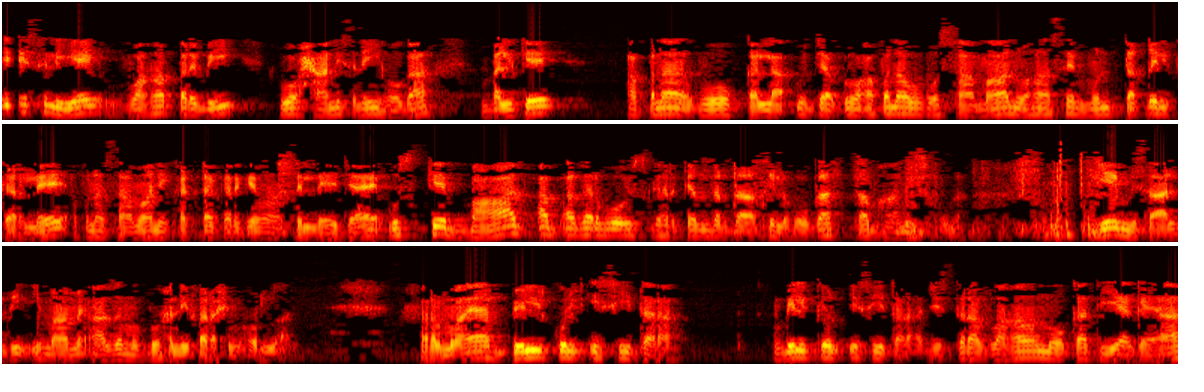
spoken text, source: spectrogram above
اس لیے وہاں پر بھی وہ حانث نہیں ہوگا، بلکہ اپنا وہ جب اپنا وہ سامان وہاں سے منتقل کر لے، اپنا سامان اکٹھا کر کے وہاں سے لے جائے، اس کے بعد اب اگر وہ اس گھر کے اندر داخل ہوگا، تب حانث ہوگا۔ یہ مثال دی امام اعظم ابو حنیف رحمہ اللہ فرمایا، بالکل اسی طرح، بالکل اسی طرح، جس طرح وہاں موقع دیا گیا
